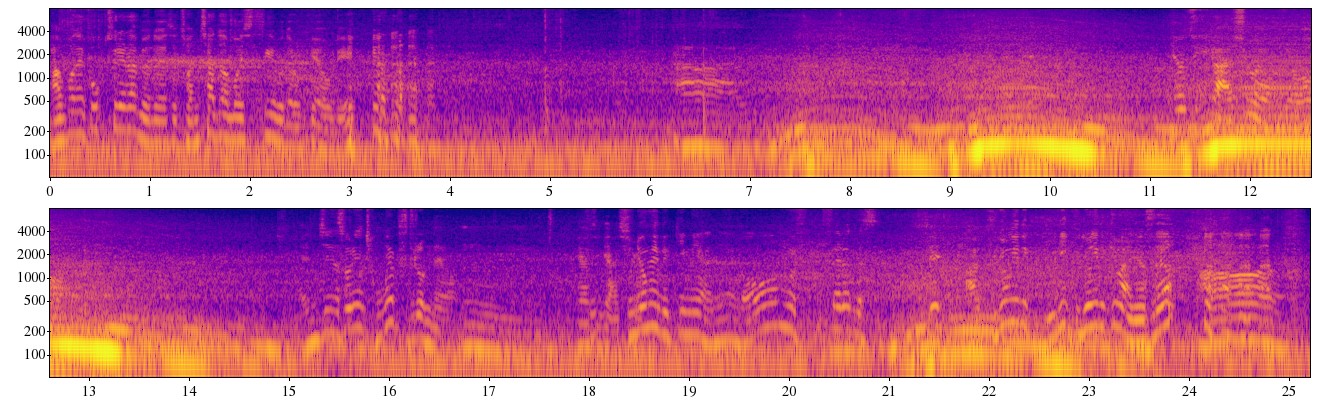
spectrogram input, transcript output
다음번에 꼭 트레라 면허에서 전차도 한번 시승해 보도록 해요 우리. 아 헤어지기가 아쉬워요, 그죠? 엔진 소리는 정말 부드럽네요. 음, 헤어지기 아쉬워. 군용의 느낌이 아니라 너무 세련됐어. 세- 아 군용의 느 이게 군용의 느낌 아니었어요? 아,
